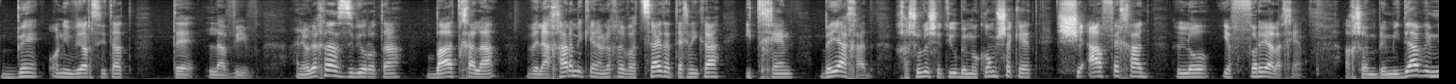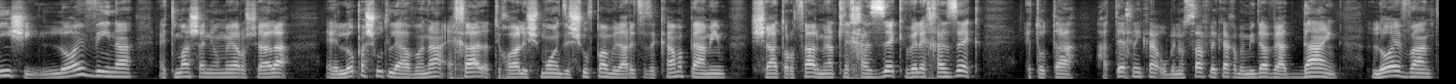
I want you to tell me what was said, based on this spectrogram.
באוניברסיטת תל אביב. אני הולך להסביר אותה בהתחלה, ולאחר מכן אני הולך לבצע את הטכניקה איתכן ביחד. חשוב לי שתהיו במקום שקט, שאף אחד לא יפריע לכם. עכשיו, במידה ומישהי לא הבינה את מה שאני אומר, או שהיה אה, לא פשוט להבנה, אחד, את יכולה לשמוע את זה שוב פעם ולהריץ את זה כמה פעמים שאת רוצה, על מנת לחזק ולחזק את אותה הטכניקה, ובנוסף לכך, במידה ועדיין לא הבנת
